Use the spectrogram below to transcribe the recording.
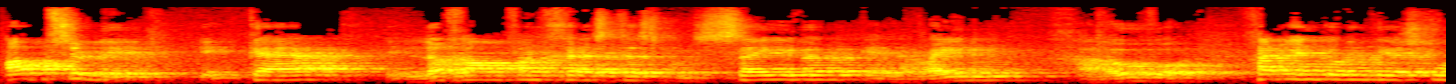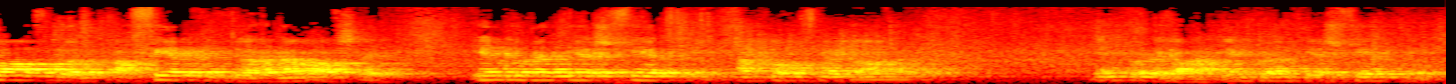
absoluut die kerk, die liggaam van Christus moet suiwer en rein gehou word. Gaan 1 Korintiërs 12 tot 14 toe nou afsluit. 1 Korintiërs 14, dan kom ons net aan. 1 Korintiërs 1 Korintiërs 14.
